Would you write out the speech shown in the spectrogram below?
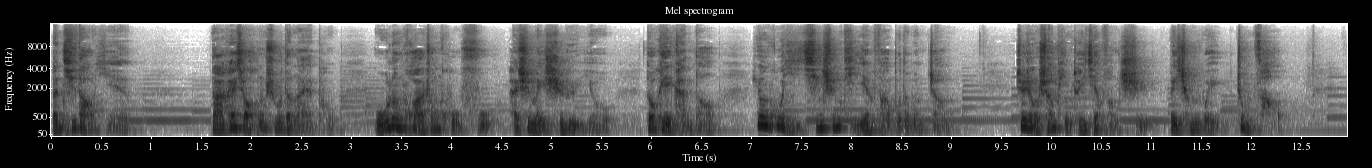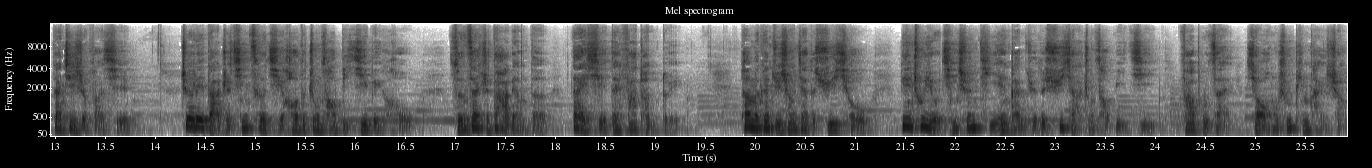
本期导言：打开小红书等 app，无论化妆护肤还是美食旅游，都可以看到用户以亲身体验发布的文章。这种商品推荐方式被称为“种草”，但记者发现。这类打着亲测旗号的种草笔记背后，存在着大量的代写代发团队，他们根据商家的需求，编出有亲身体验感觉的虚假种草笔记，发布在小红书平台上，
